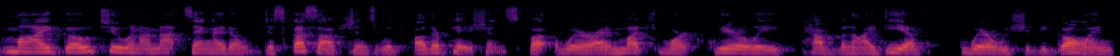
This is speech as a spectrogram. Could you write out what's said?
my go to, and I'm not saying I don't discuss options with other patients, but where I much more clearly have an idea of where we should be going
